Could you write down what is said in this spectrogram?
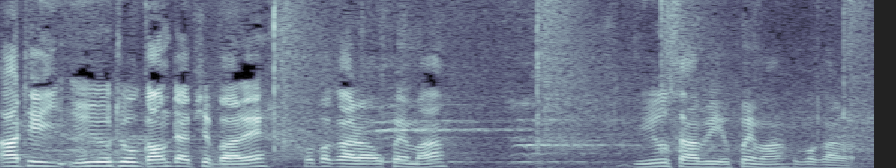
အားထိရိုးရိုးထိုးကောင်းတက်ဖြစ်ပါတယ်ဟိုဘက်ကတော့အခွင့်မှာရိုးရိုးစာပေအခွင့်မှာဟိုဘက်ကတော့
